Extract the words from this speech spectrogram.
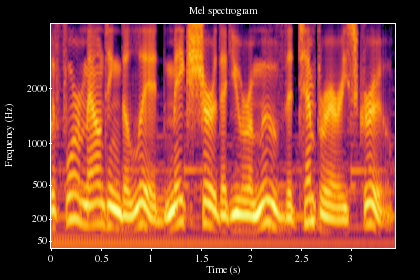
Before mounting the lid make sure that you remove the temporary screw.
